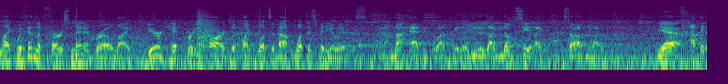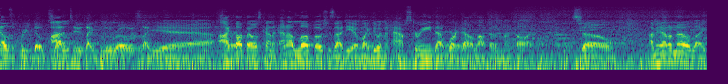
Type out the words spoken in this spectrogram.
like within the first minute bro like you're hit pretty hard with like what's about what this video is And I'm not happy throughout the video. You just, like you don't see it like it start off and you're like. Yeah. I think that was a pretty dope shot I- too. It's like blue rose, like yeah. I thought that was kind of and i love bosch's idea of like doing the half screen. That worked out a lot better than i thought. So i mean i don't know like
